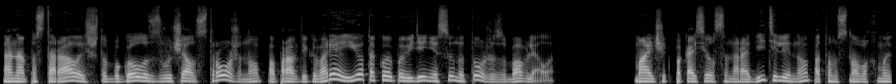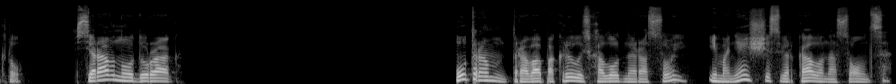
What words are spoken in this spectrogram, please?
Она постаралась, чтобы голос звучал строже, но, по правде говоря, ее такое поведение сына тоже забавляло. Мальчик покосился на родителей, но потом снова хмыкнул. «Все равно дурак. Утром трава покрылась холодной росой и маняще сверкала на солнце.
